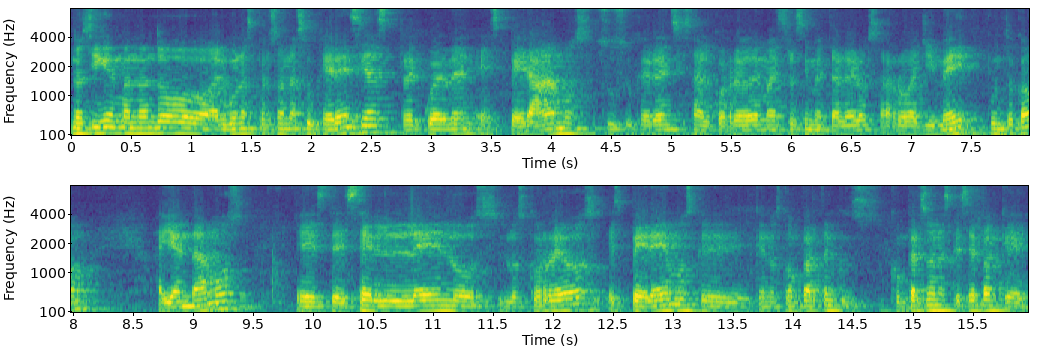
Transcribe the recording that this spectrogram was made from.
Nos siguen mandando algunas personas sugerencias. Recuerden, esperamos sus sugerencias al correo de maestros y metaleros gmail.com. Ahí andamos. Este, se leen los, los correos. Esperemos que, que nos compartan con, con, personas que sepan que,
